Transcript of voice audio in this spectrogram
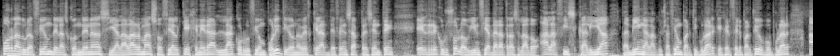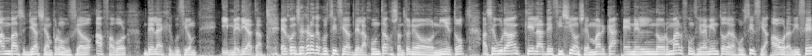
por la duración de las condenas y a la alarma social que genera la corrupción política. Una vez que las defensas presenten el recurso, la audiencia dará traslado a la Fiscalía, también a la acusación particular que ejerce el Partido Partido Popular, ambas ya se han pronunciado a favor de la ejecución inmediata. El consejero de Justicia de la Junta, José Antonio Nieto, asegura que la decisión se enmarca en el normal funcionamiento de la justicia. Ahora, dice,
